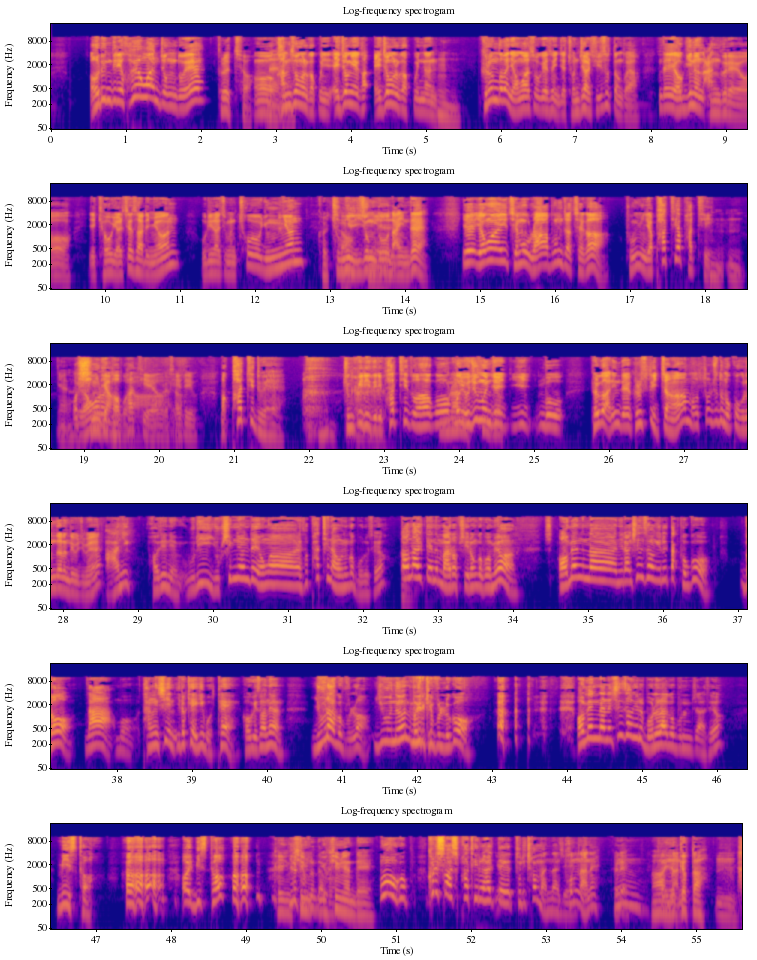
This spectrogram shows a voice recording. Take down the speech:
어른들이 허용한 정도의 그렇죠. 어, 네. 감성을 갖고 있는 애정의 가- 애정을 갖고 있는 음. 그런 것만 영화 속에서 이제 존재할 수 있었던 거야. 근데 여기는 안 그래요. 이제 겨우 13살이면 우리나라 지금 초 6년, 그렇죠. 중1 이 정도 중일. 나이인데 예, 영화의 제목 라붐 자체가 붐이 이제 파티야 파티. 음, 음. 예, 어, 신기한 더 거야. 파티예요. 그래서 애들이 막 파티도 해. 중삐리들이 파티도 하고 뭐 요즘은 이제 이뭐 별거 아닌데 그럴 수도 있잖아. 뭐 소주도 먹고 그런다는데 요즘에. 아니 버디님, 우리 60년대 영화에서 파티 나오는 거 모르세요? 떠날 때는 말없이 이런 거 보면 시- 어맹란이랑 신성이를 딱 보고 너, 나, 뭐 당신 이렇게 얘기 못해. 거기서는 유라고 불러. 유는 뭐 이렇게 부르고 어맹란은 신성이를 뭐라고 부르는 줄 아세요? 미스터. 어이 미스터? 그 이렇게 60, 부른다고. 60년대. 어, 그 크리스마스 파티를 할 때 둘이 처음 만나지. 폼 나네. 그래. 음. 아. 역겹다. 음.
